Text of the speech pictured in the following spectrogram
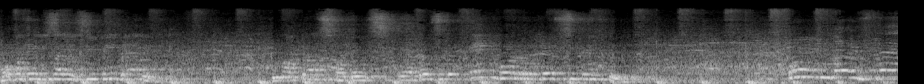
Vamos fazer um ensaiozinho bem breve. Uma próxima dança é a dança do emborrecimento. Um, dois, três!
